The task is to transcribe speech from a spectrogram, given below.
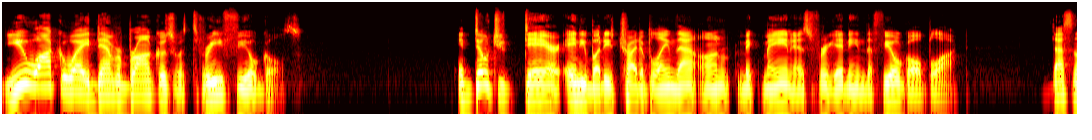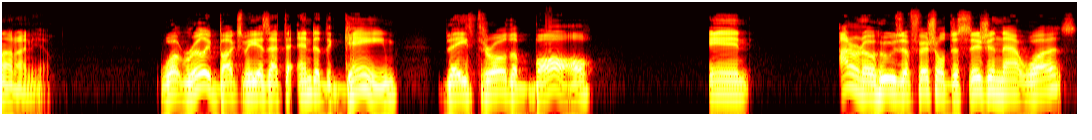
You walk away, Denver Broncos, with three field goals. And don't you dare anybody try to blame that on McManus for getting the field goal blocked. That's not on him. What really bugs me is at the end of the game, they throw the ball, and I don't know whose official decision that was,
